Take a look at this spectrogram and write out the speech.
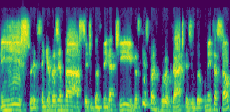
isso, eles têm que apresentar as certidões negativas, questões burocráticas de documentação,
